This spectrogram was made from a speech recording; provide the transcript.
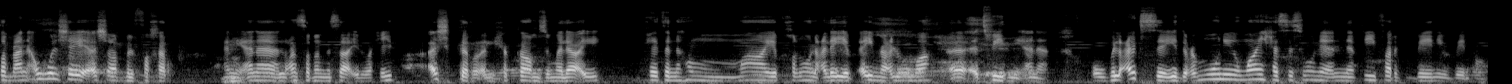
طبعا أول شيء اشعر بالفخر اني أنا العنصر النسائي الوحيد. أشكر الحكام زملائي بحيث إنهم ما يبخلون علي بأي معلومة آه، تفيدني أنا وبالعكس يدعموني وما يحسسوني إن في فرق بيني وبينهم.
